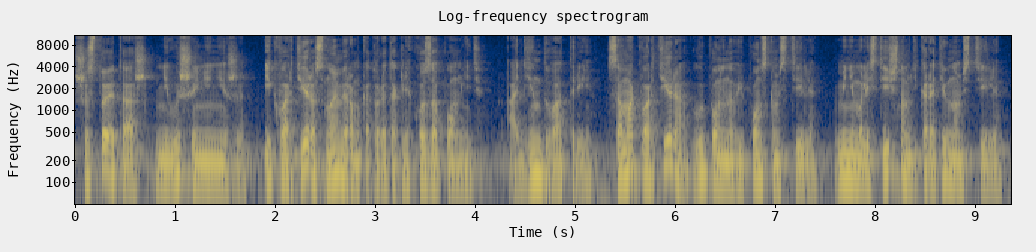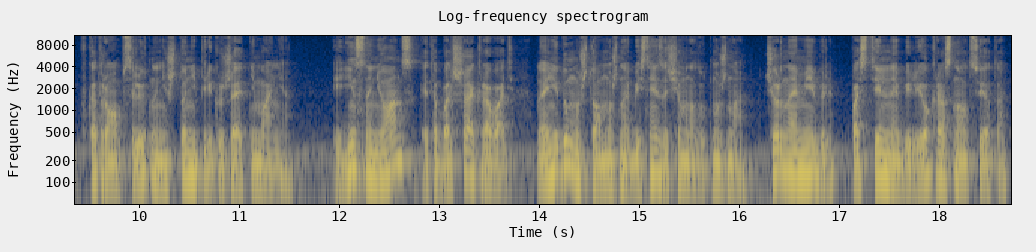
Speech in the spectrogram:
Шестой этаж, ни выше и ни ниже. И квартира с номером, который так легко запомнить. 1, 2, 3. Сама квартира выполнена в японском стиле, минималистичном декоративном стиле, в котором абсолютно ничто не перегружает внимание. Единственный нюанс – это большая кровать, но я не думаю, что вам нужно объяснять, зачем она тут нужна. Черная мебель, постельное белье красного цвета,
